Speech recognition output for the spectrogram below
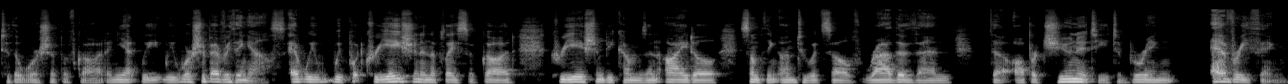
to the worship of God. And yet we, we worship everything else. We, we put creation in the place of God. Creation becomes an idol, something unto itself, rather than the opportunity to bring everything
